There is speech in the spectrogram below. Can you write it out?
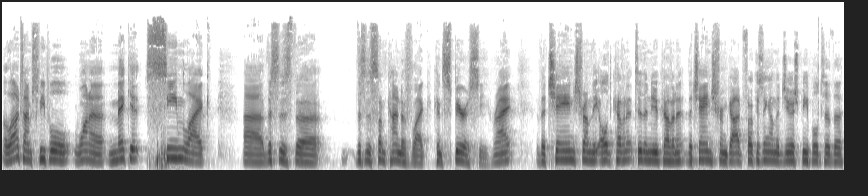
a lot of times people want to make it seem like uh, this is the this is some kind of like conspiracy, right? The change from the old covenant to the new covenant, the change from God focusing on the Jewish people to the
